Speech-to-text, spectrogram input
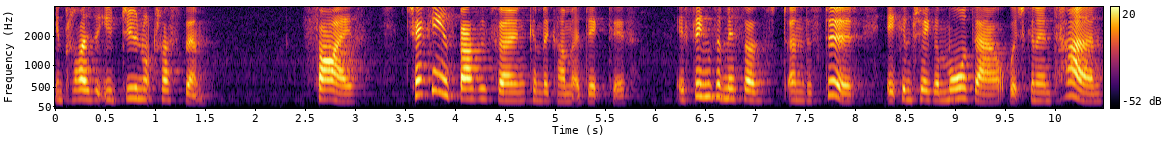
implies that you do not trust them. 5. Checking a spouse's phone can become addictive. If things are misunderstood, it can trigger more doubt, which can in turn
